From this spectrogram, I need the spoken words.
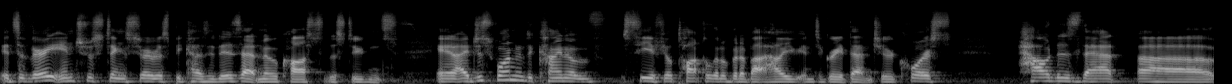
it's a very interesting service because it is at no cost to the students. And I just wanted to kind of see if you'll talk a little bit about how you integrate that into your course how does that uh,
